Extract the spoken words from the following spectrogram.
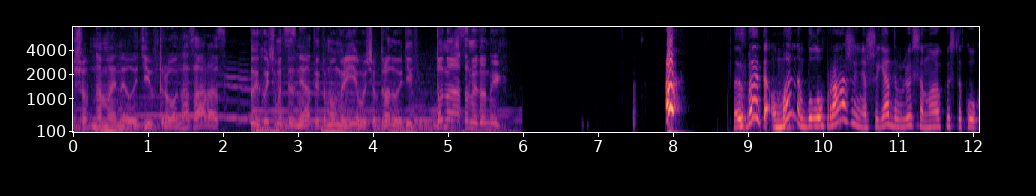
щоб на мене летів дрон. А зараз ми хочемо це зняти, тому мріємо, щоб дрон летів до нас, а не до них. Знаєте, у мене було враження, що я дивлюся на якусь таку,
